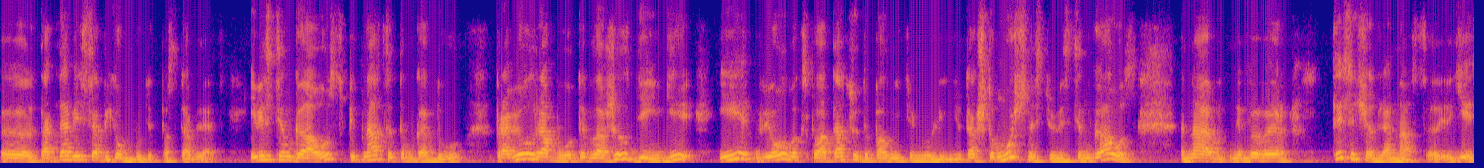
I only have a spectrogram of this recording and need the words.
э, тогда весь объем будет поставлять. И Вестингаус в 2015 году провел работы, вложил деньги и ввел в эксплуатацию дополнительную линию. Так что мощность у Вестингаус на ВВР 1000 для нас є.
